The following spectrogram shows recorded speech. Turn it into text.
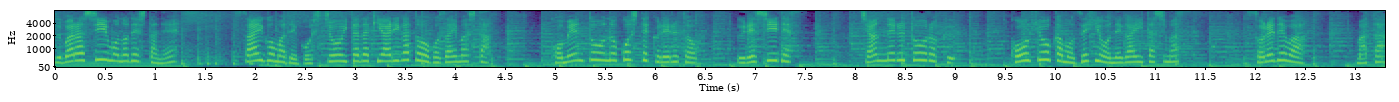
素晴らしいものでしたね。最後までご視聴いただきありがとうございました。コメントを残してくれると嬉しいです。チャンネル登録高評価もぜひお願いいたします。それではまた。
